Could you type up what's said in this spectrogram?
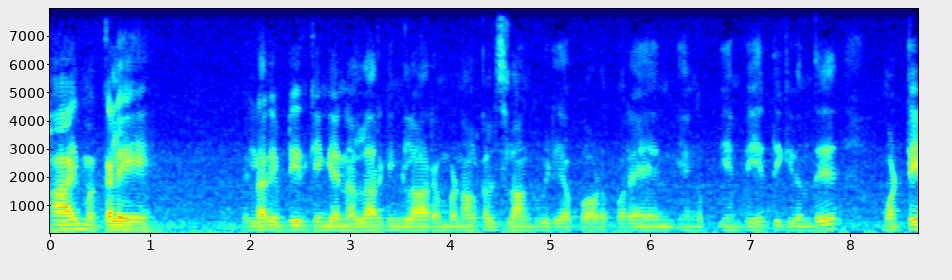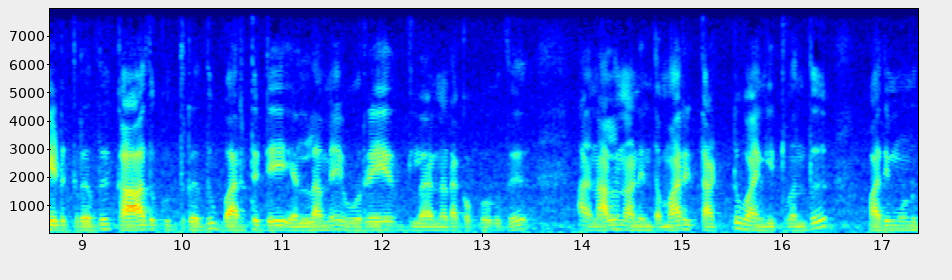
ஹாய் மக்களே. எல்லோரும் எப்படி இருக்கீங்க? நல்லா இருக்கீங்களா? ரொம்ப நாள் கழிச்சு லாங் வீடியோ போட போகிறேன் எங்கள் என் பேத்திக்கு வந்து மொட்டை எடுக்கிறது காது குத்துறது பர்த்டே எல்லாமே ஒரே இதில் நடக்க போகுது. அதனால் நான் இந்த மாதிரி தட்டு வாங்கிட்டு வந்து பதிமூணு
